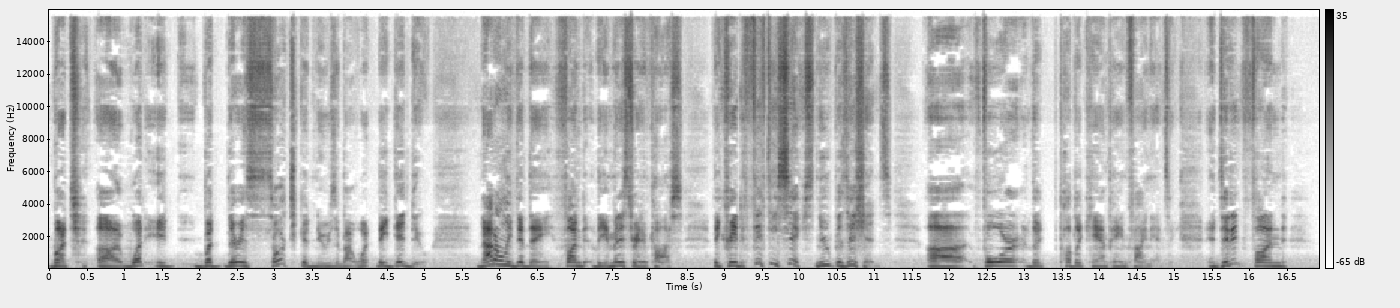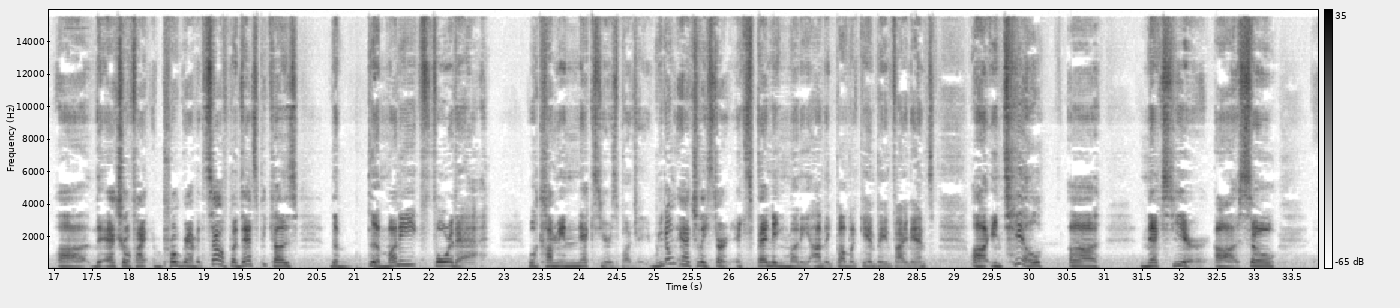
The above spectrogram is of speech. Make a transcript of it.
but uh, what it, but there is such good news about what they did do. Not only did they fund the administrative costs, they created 56 new positions uh, for the public campaign financing. It didn't fund uh, the actual program itself, but that's because the the money for that will come in next year's budget. We don't actually start expending money on the public campaign finance uh, until uh, next year. Uh, so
